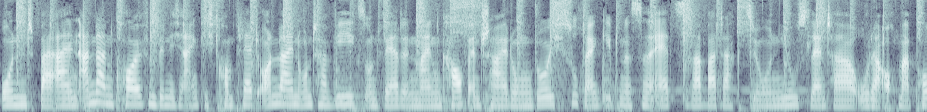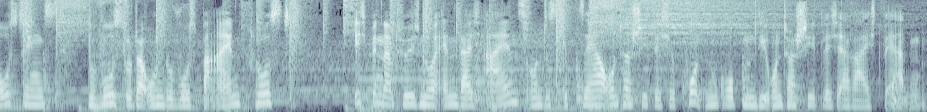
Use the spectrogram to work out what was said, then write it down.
und bei allen anderen Käufen bin ich eigentlich komplett online unterwegs und werde in meinen Kaufentscheidungen durch Suchergebnisse, Ads, Rabattaktionen, Newsletter oder auch mal Postings bewusst oder unbewusst beeinflusst. Ich bin natürlich nur N gleich 1 und es gibt sehr unterschiedliche Kundengruppen, die unterschiedlich erreicht werden.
